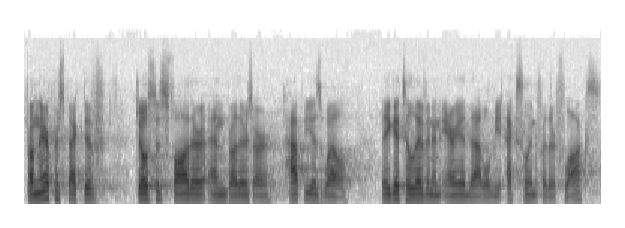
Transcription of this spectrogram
From their perspective, Joseph's father and brothers are happy as well. They get to live in an area that will be excellent for their flocks.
